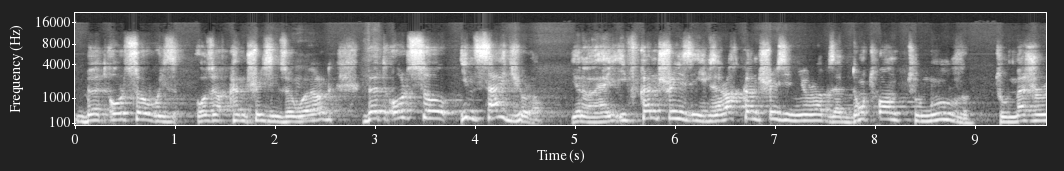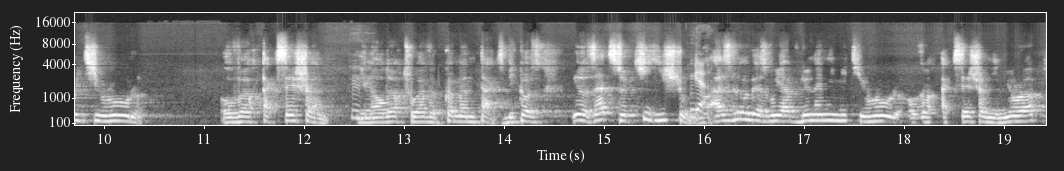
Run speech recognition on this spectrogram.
but also with other countries in the world, but also inside Europe you know, if countries, if there are countries in Europe that don't want to move to majority rule over taxation mm-hmm. in order to have a common tax, because you know that's the key issue. Yeah. You know, as long as we have unanimity rule over taxation in Europe,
